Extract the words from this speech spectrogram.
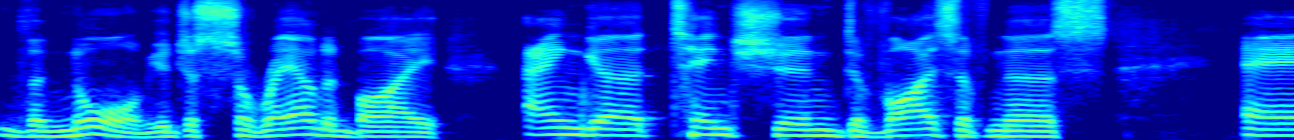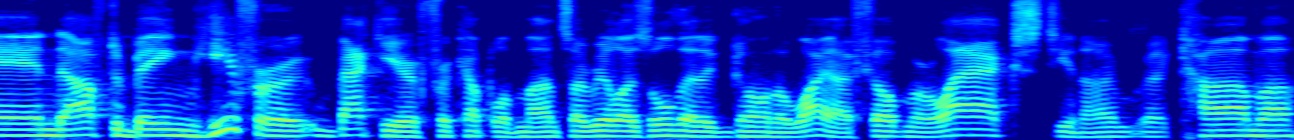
the norm. You're just surrounded by anger, tension, divisiveness. And after being here for back here for a couple of months, I realized all that had gone away. I felt relaxed, you know, calmer.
